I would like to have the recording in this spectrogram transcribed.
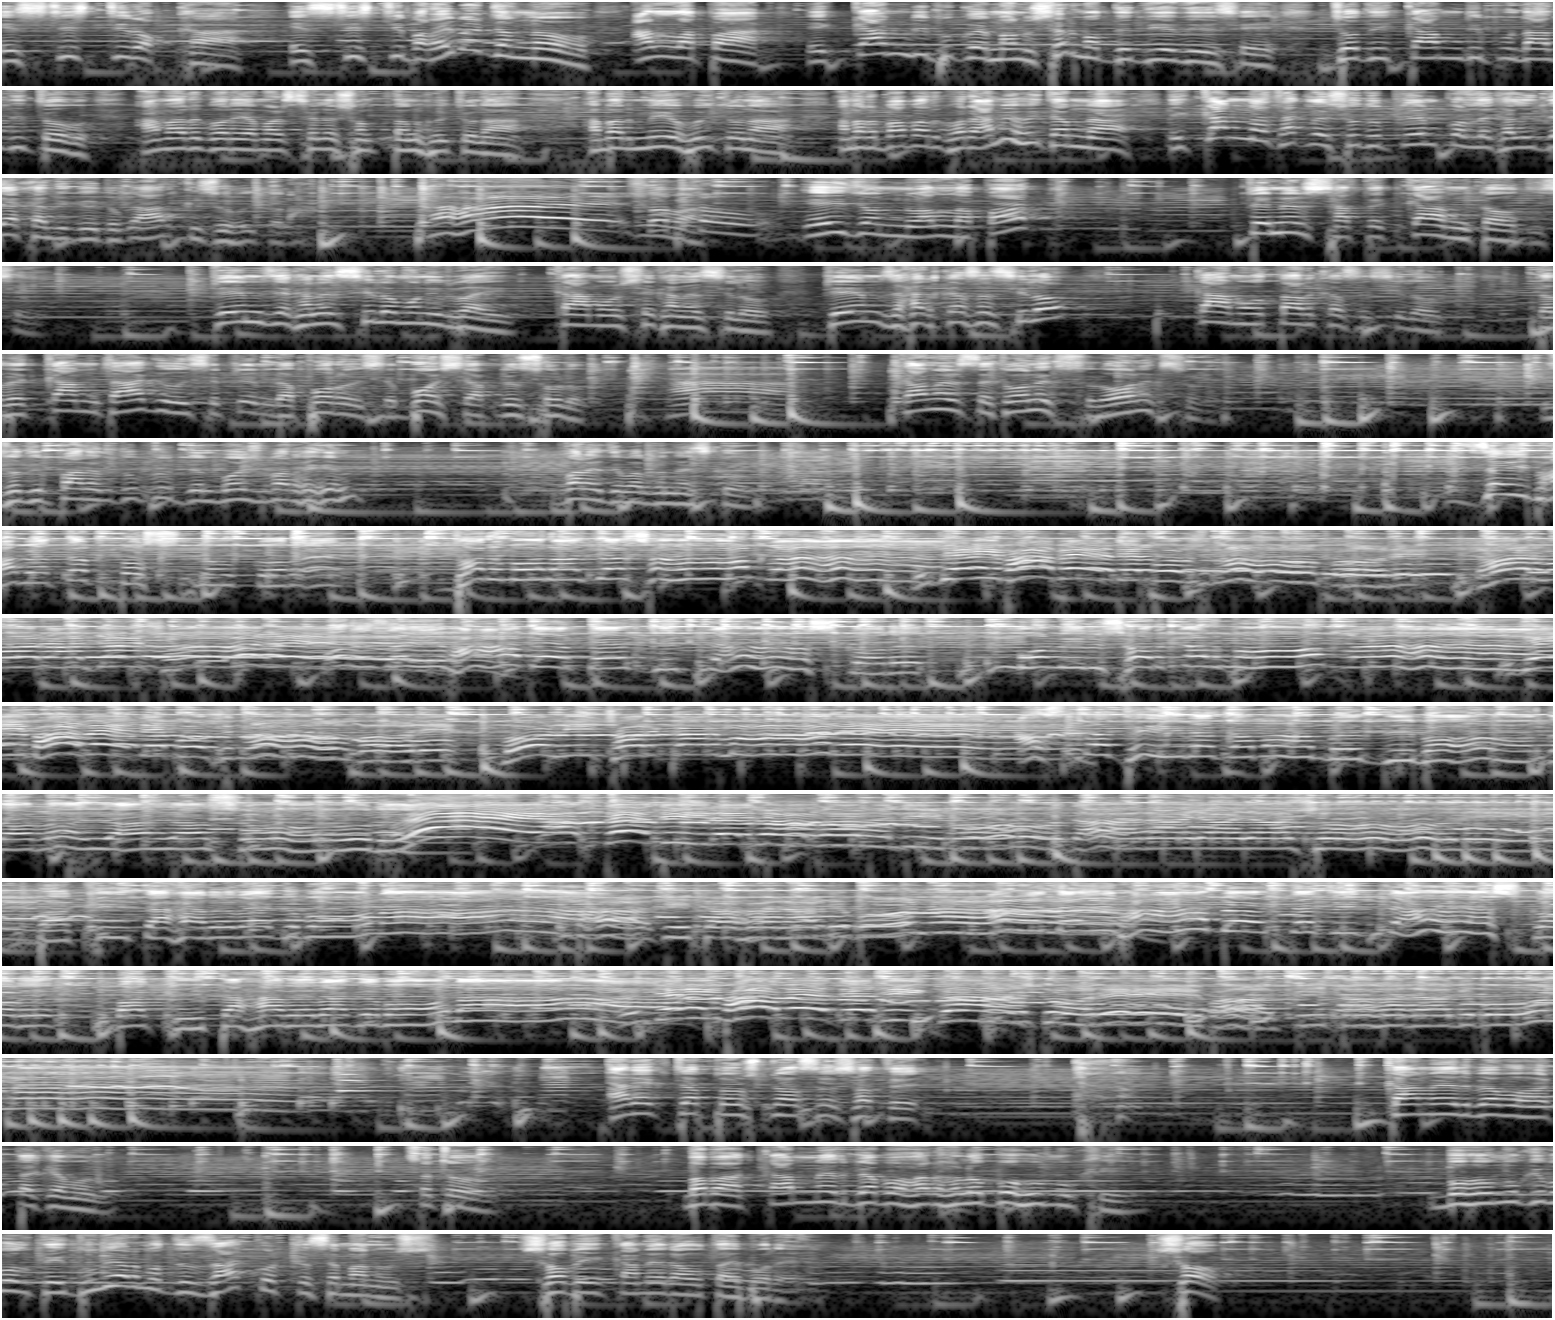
এই সৃষ্টি রক্ষা এই সৃষ্টি বাড়াইবার জন্য আল্লাহ পাক এই কামডিপুকে মানুষের মধ্যে দিয়ে দিয়েছে। যদি কামডিপু না দিত আমার ঘরে আমার ছেলে সন্তান হইতো না আমার মেয়ে হইতো না আমার বাবার ঘরে আমি হইতাম না। এই কাম না থাকলে শুধু প্রেম করলে খালি দেখা দেখি হইতো আর কিছু হইতো না। হায় বাবা, এই জন্য আল্লাহ পাক প্রেমের সাথে কামটাও দিছে। প্রেম যেখানে ছিল মনির ভাই কামও সেখানে ছিল। প্রেম যার কাছে ছিল কামও তার কাছে ছিল। তবে কামটা আগে হয়েছে প্রেমটা পর হয়েছে বয়সে আপনি ছোট হ্যাঁ। কামের চাইতে অনেক ছোট অনেক ছোট যদি পারেন দুপুর দিন বয়স বাড়াই গেল বাড়াইতে পারবেন আজকে। যেইভাবে তা প্রশ্ন করে ধর্মরাজা সবে যেইভাবে দে প্রশ্ন করে ধর্মরাজা সরে ওরে যেইভাবে তে জিজ্ঞাস করে মনির সরকার মরে যেইভাবে দে প্রশ্ন করে বলি সরকার মারে আস্তে ধীরে জবাব দিব দাঁড়াইয়া সরে সরে বাকি তাহার রাখব না। বাকি তাহার রাখব না। তে জিজ্ঞাস করে বাকি তাহার রাখব না। দে জিজ্ঞাস করে বাকি তাহার রাখব না। আরেকটা প্রশ্ন আছে সাথে। কামের ব্যবহারটা কেমন? ছোট। বাবা কামের ব্যবহার হলো বহুমুখী। বহুমুখী বলতে দুনিয়ার মধ্যে যা করতেছে মানুষ সবই কামের আওতায় পড়ে। সব।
